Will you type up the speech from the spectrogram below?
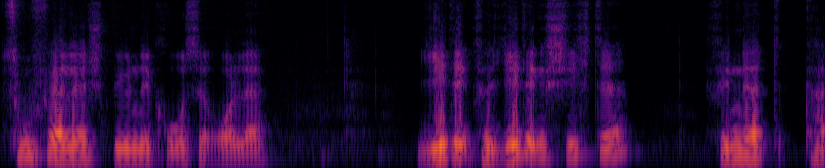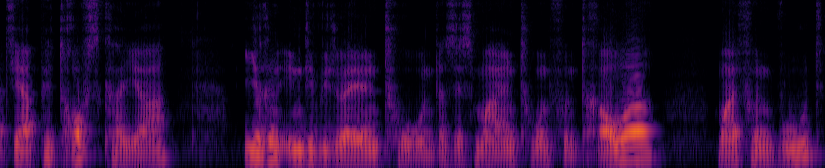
Zufälle spielen eine große Rolle. Jede, für jede Geschichte findet Katja Petrovskaja ihren individuellen Ton. Das ist mal ein Ton von Trauer, mal von Wut,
